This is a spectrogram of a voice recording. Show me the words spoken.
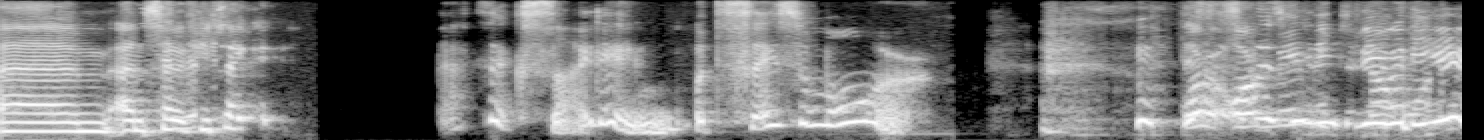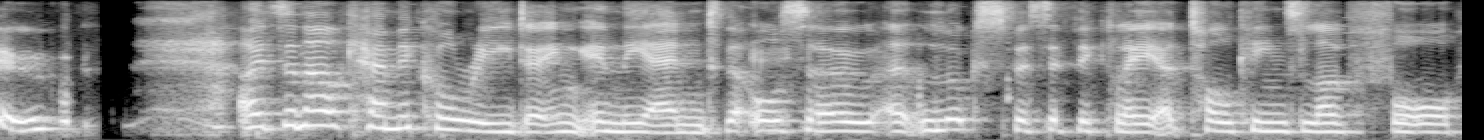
Um, and so And if you take That's exciting. But say some more. this Or- is or supposed to be an interview with you. It's an alchemical reading in the end that also uh, looks specifically at Tolkien's love for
